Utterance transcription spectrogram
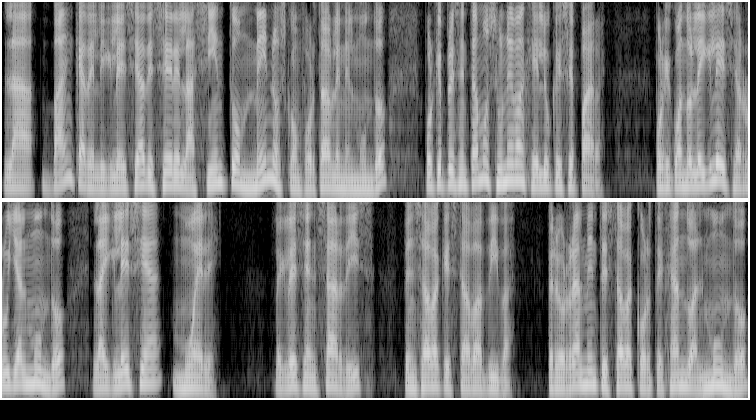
la banca de la iglesia ha de ser el asiento menos confortable en el mundo, porque presentamos un evangelio que separa. Porque cuando la iglesia arrulla al mundo, la iglesia muere. La iglesia en Sardis pensaba que estaba viva, pero realmente estaba cortejando al mundo,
